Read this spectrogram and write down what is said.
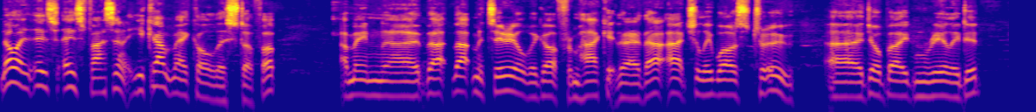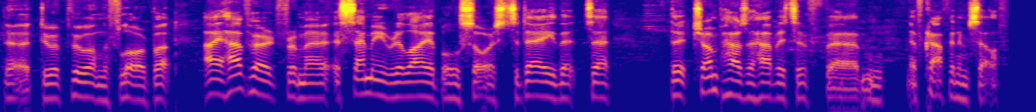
no, it's it's fascinating. You can't make all this stuff up. I mean, uh, that that material we got from Hackett there, that actually was true. Uh, Joe Biden really did uh, do a poo on the floor, but I have heard from a, a semi-reliable source today that uh, that Trump has a habit of um, of crapping himself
